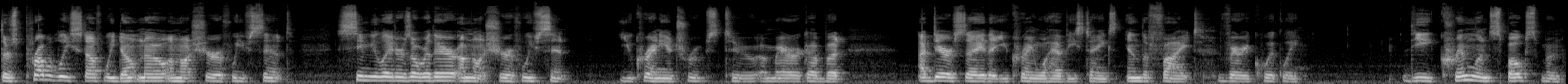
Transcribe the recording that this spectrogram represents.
there's probably stuff we don't know. I'm not sure if we've sent simulators over there. I'm not sure if we've sent Ukrainian troops to America, but I dare say that Ukraine will have these tanks in the fight very quickly. The Kremlin spokesman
